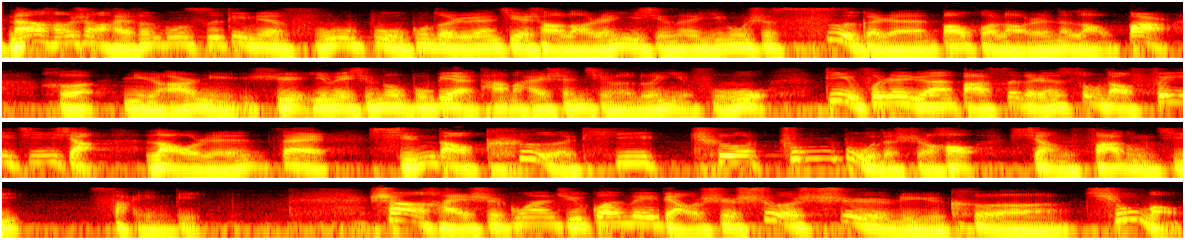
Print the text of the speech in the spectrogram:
南航上海分公司地面服务部工作人员介绍，老人一行呢一共是四个人，包括老人的老伴儿和女儿女婿，因为行动不便，他们还申请了轮椅服务。地服人员把四个人送到飞机下，老人在行到客梯车中部的时候，向发动机。撒硬币。上海市公安局官微表示，涉事旅客邱某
